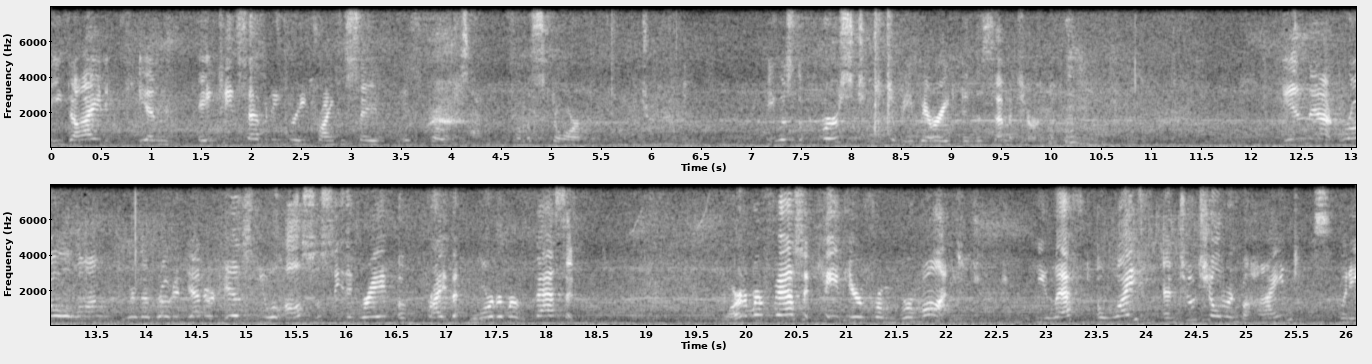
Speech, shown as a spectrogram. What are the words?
He died in 1873 trying to save his boat from a storm. He was the first to be buried in the cemetery. In that row along where the rhododendron is, you will also see the grave of Private Mortimer Fassett. Mortimer Fassett came here from Vermont. He left a wife and two children behind when he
